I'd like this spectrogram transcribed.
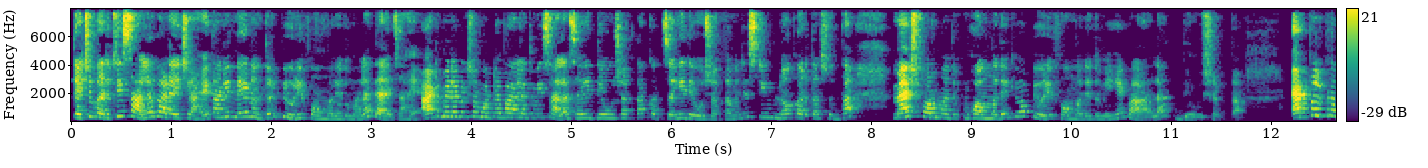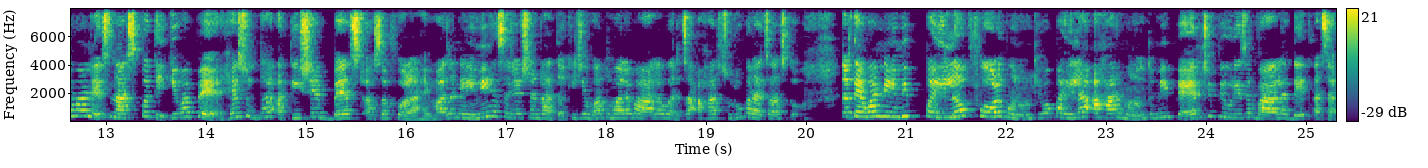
त्याची वरची सालं काढायची आहेत आणि ते नंतर प्युरी फॉर्ममध्ये तुम्हाला द्यायचं आहे. आठ महिन्यापेक्षा मोठ्या बाळाला तुम्ही सालासहित देऊ शकता कच्चंही देऊ शकता. म्हणजे स्टीम न करता सुद्धा मॅश फॉर्ममध्ये फॉर्ममध्ये किंवा प्युरी फॉर्ममध्ये तुम्ही हे बाळाला देऊ शकता. ऍपल प्रमाणेच नासपती किंवा पेर हे सुद्धा अतिशय बेस्ट असं फळ आहे. माझं नेहमी हे सजेशन राहतं की जेव्हा तुम्हाला बाळाला वरचा आहार सुरू करायचा असतो तर तेव्हा नेहमी पहिलं फळ म्हणून किंवा पहिला आहार म्हणून तुम्ही पेरची प्युरी जर बाळाला देत असाल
